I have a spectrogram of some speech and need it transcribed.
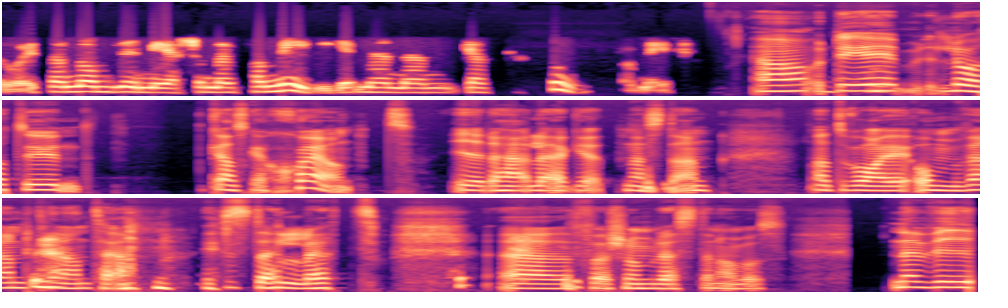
då, utan de blir mer som en familj, men en ganska stor familj. Ja, och det mm. låter ju ganska skönt i det här läget nästan att vara i omvänd karantän istället eh, för som resten av oss. När vi,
